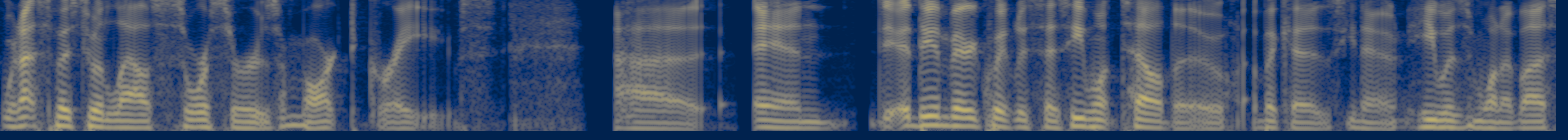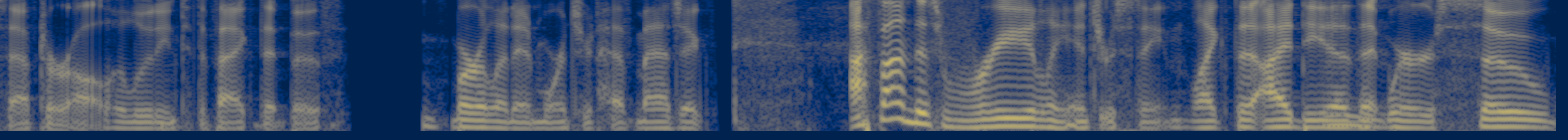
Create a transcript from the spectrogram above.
we're not supposed to allow sorcerers or marked graves." Uh, and then very quickly says he won't tell though because you know he was one of us after all, alluding to the fact that both Merlin and Mordred have magic. I find this really interesting, like the idea that Mm. we're so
